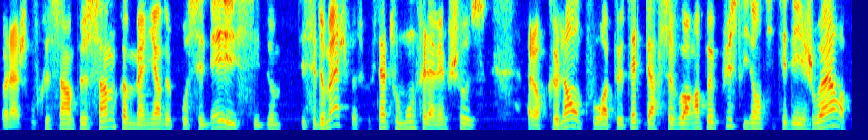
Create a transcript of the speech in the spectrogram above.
Voilà, je trouve que c'est un peu simple comme manière de procéder et c'est dommage parce qu'au final tout le monde fait la même chose. Alors que là, on pourra peut-être percevoir un peu plus l'identité des joueurs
